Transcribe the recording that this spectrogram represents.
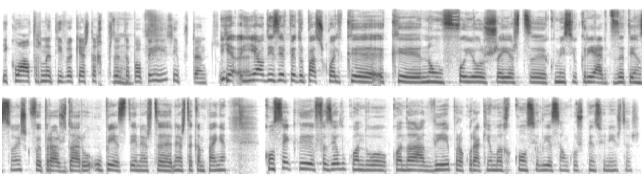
e com a alternativa que esta representa hum. para o país e, portanto... E, e, ao dizer Pedro Passos Coelho que, que não foi hoje a este comício criar desatenções, que foi para ajudar o, o PSD nesta, nesta campanha, consegue fazê-lo quando, quando a AD procura aqui uma reconciliação com os pensionistas?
